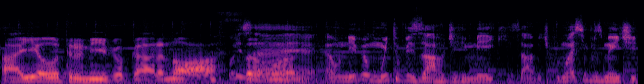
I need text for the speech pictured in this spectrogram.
Aí é outro nível, cara. Nossa. Pois é, mano. é um nível muito bizarro de remake, sabe? Tipo, não é simplesmente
